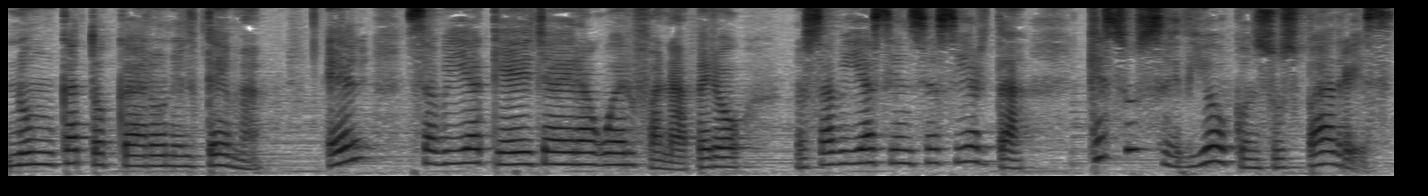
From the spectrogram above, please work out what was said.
Nunca tocaron el tema él sabía que ella era huérfana, pero no sabía ciencia cierta qué sucedió con sus padres.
